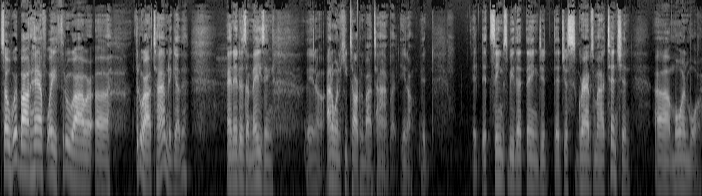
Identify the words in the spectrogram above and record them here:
So we're about halfway through our uh, through our time together, and it is amazing. You know, I don't want to keep talking about time, but you know, it it, it seems to be that thing that just grabs my attention uh, more and more,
